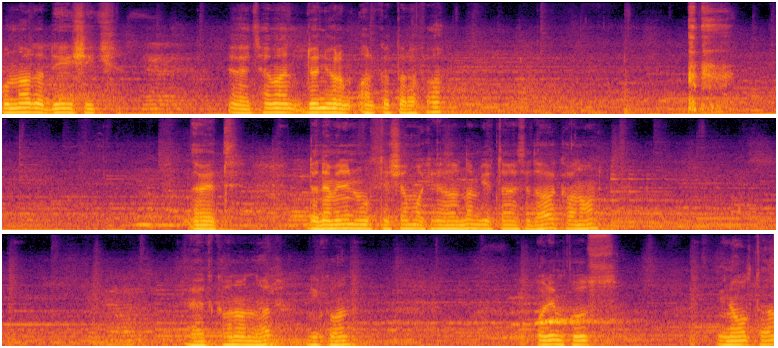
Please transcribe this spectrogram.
Bunlar da değişik. Evet hemen dönüyorum arka tarafa. Evet. Döneminin muhteşem makinelerinden bir tanesi daha Canon. Evet Canon'lar, Nikon, Olympus, Minolta.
